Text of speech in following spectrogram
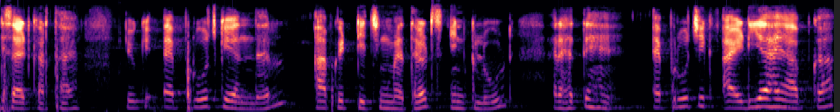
डिसाइड करता है। क्योंकि अप्रोच के अंदर आपके टीचिंग मेथड्स इंक्लूड रहते हैं। अप्रोच एक आइडिया है आपका,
